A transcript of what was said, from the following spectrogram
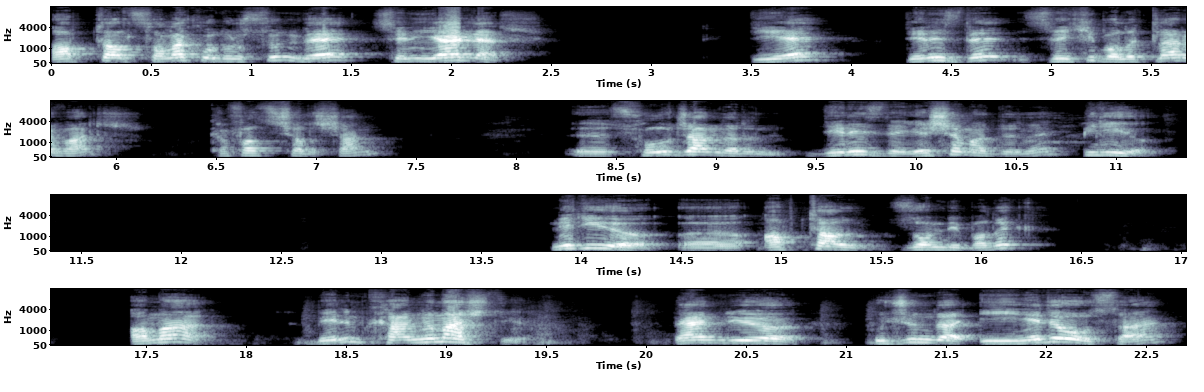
aptal salak olursun ve seni yerler diye denizde zeki balıklar var. Kafası çalışan e, solucanların denizde yaşamadığını biliyor. Ne diyor e, aptal zombi balık? Ama benim karnım aç diyor. Ben diyor ucunda iğne de olsa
